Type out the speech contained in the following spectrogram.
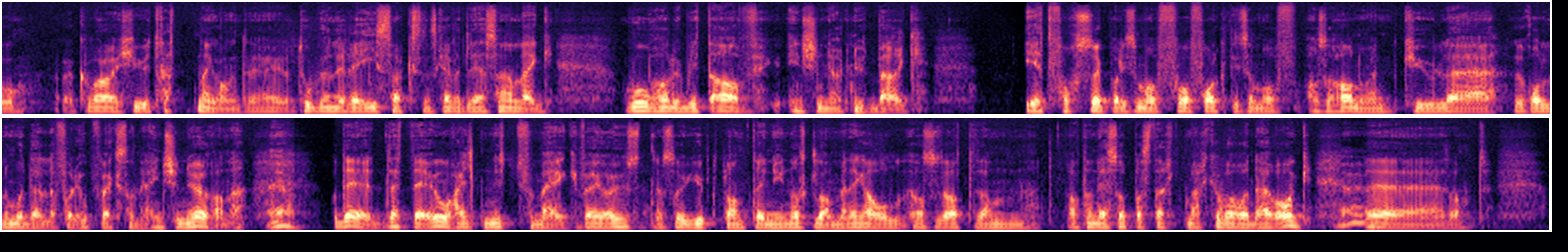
hva var det, 2013 en gang, Torbjørn Røe Isaksen skrev et leseranlegg. Hvor har du blitt av ingeniør Knut Berg? I et forsøk på liksom å få folk til liksom å altså ha noen kule rollemodeller for de oppvekstende ingeniørene. Ja. Og det, Dette er jo helt nytt for meg, for jeg har jo så djupt planta i nynorskland. Men jeg har, også altså at, den, at den er såpass sterk merkevare der òg, Ja, ja.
